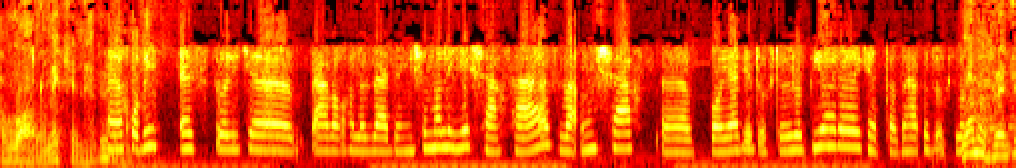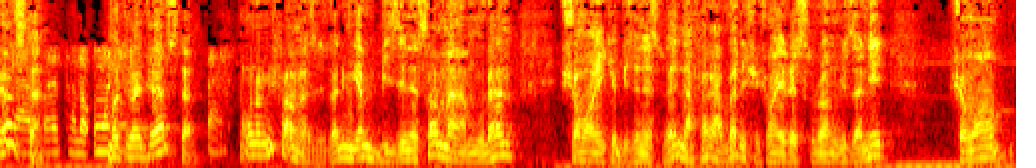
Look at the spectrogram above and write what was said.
وارونه که نداره خب این store ی که در واقع حالا زده میشه مال یک شخص هست و اون شخص باید یه دکتری رو بیاره که تازه حتی دکتر نه متوجه هستم. متوجه هستم. اونو میفهمم عزیز ولی میگم business ها معمولا شمایی که business می‌زنید نفر اولشه شما یه رستوران می‌زنید شما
